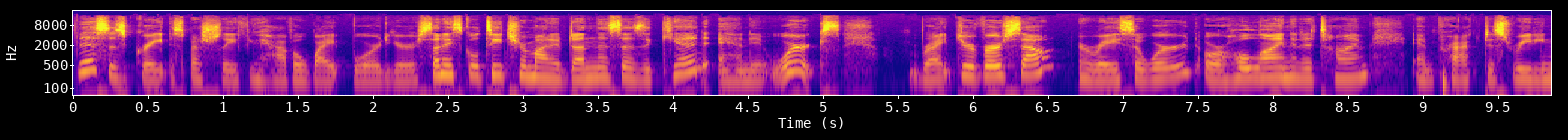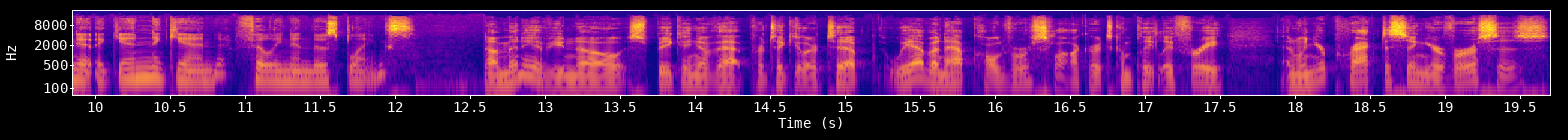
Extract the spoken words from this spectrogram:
This is great, especially if you have a whiteboard. Your Sunday school teacher might have done this as a kid, and it works. Write your verse out, erase a word or a whole line at a time, and practice reading it again and again, filling in those blanks. Now, many of you know, speaking of that particular tip, we have an app called Verse Locker. It's completely free. And when you're practicing your verses,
